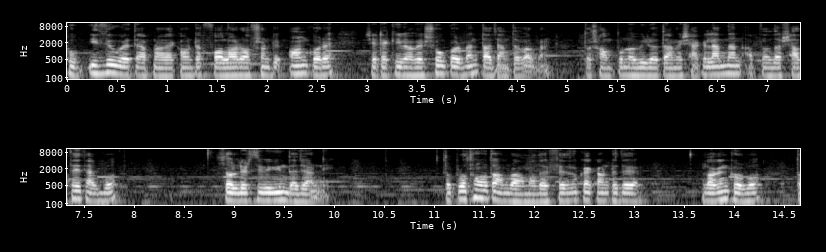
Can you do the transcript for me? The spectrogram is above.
খুব ইজি ওয়েতে আপনার অ্যাকাউন্টে ফলোয়ার অপশনটি অন করে সেটা কীভাবে শো করবেন তা জানতে পারবেন। তো সম্পূর্ণ ভিডিওতে আমি শাকিল আদনান, আপনাদের সাথেই থাকব। সো লেটস দ্য জার্নি তো প্রথমত আমরা আমাদের ফেসবুক অ্যাকাউন্টেতে লগ ইন করব। তো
